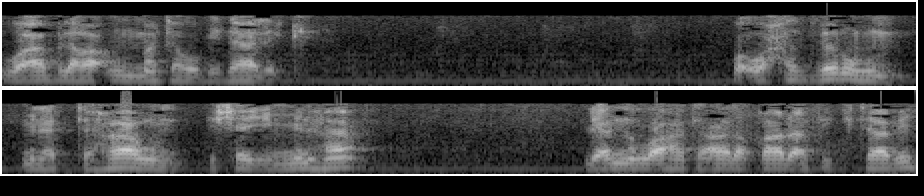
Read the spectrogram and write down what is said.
وأبلغ أمته بذلك. وأحذرهم من التهاون بشيء منها لأن الله تعالى قال في كتابه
